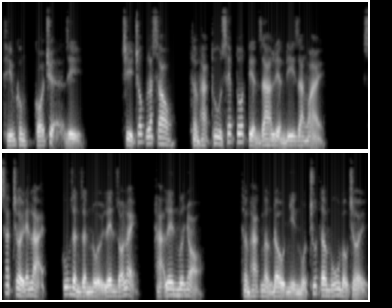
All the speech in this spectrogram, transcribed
thím không có chuyện gì. Chỉ chốc lát sau, thẩm hạc thu xếp tốt tiền gia liền đi ra ngoài. Sắc trời đen lại, cũng dần dần nổi lên gió lạnh, hạ lên mưa nhỏ. Thẩm hạc ngẩng đầu nhìn một chút âm u bầu trời,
